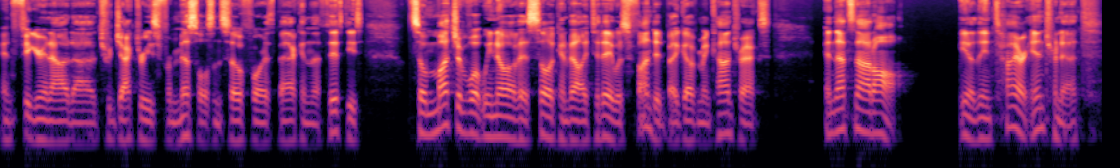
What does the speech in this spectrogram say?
and figuring out uh, trajectories for missiles and so forth back in the 50s. So much of what we know of as Silicon Valley today was funded by government contracts. And that's not all. You know, the entire internet,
